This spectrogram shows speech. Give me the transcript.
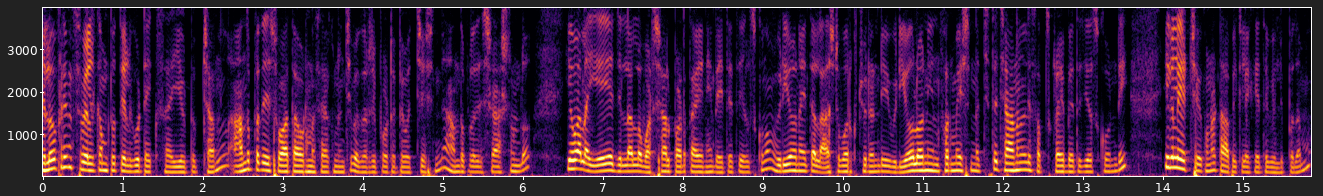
Hello friends welcome to Telugu techs YouTube channel Andhra Pradesh వాతావరణ శాఖ నుంచి వెదర్ రిపోర్ట్ అయితే వచ్చేసింది. ఆంధ్రప్రదేశ్ రాష్ట్రంలో ఇవాళ ఏ ఏ జిల్లాల్లో వర్షాలు పడతాయి అనేది అయితే తెలుసుకుందాం. వీడియోని అయితే లాస్ట్ వరకు చూడండి. వీడియోలోని ఇన్ఫర్మేషన్ నచ్చితే ఛానల్ని సబ్స్క్రైబ్ అయితే చేసుకోండి. ఇక లేట్ చేయకుండా టాపిక్లోకి అయితే వెళ్ళిపోదాము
